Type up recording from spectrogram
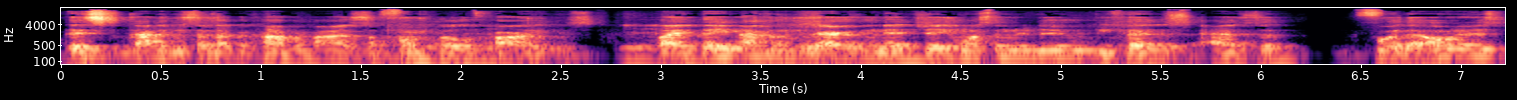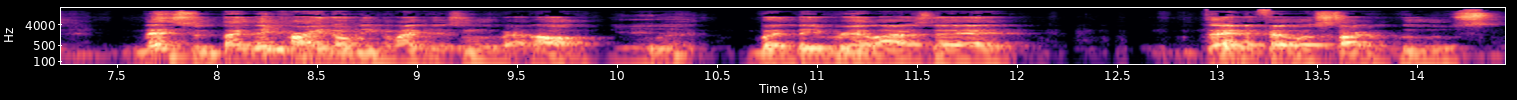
it's got to be some type of compromise from both parties. Yeah. Like they're not going to do everything that Jay wants them to do because as the for the owners, that's like they probably don't even like this move at all. Yeah. But they realize that the NFL is starting to lose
